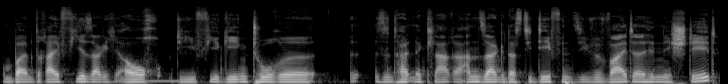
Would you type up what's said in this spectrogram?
Und beim 3-4 sage ich auch, die vier Gegentore äh, sind halt eine klare Ansage, dass die Defensive weiterhin nicht steht.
